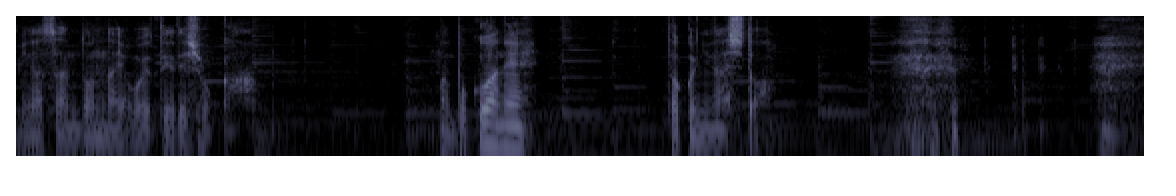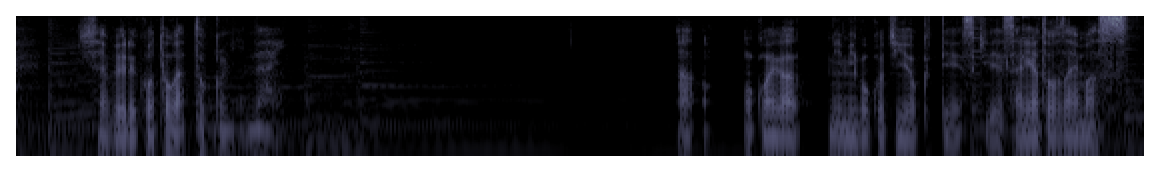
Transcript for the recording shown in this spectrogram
皆さんどんなご予定でしょうか、まあ、僕はね特になしと。喋ることが特にない。あお声が耳心地よくて好きです。ありがとうございます。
